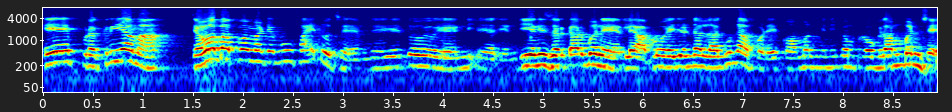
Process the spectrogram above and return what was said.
એ પ્રક્રિયામાં જવાબ આપવા માટે બહુ ફાયદો છે એમને. એ તો એનડીએ ની સરકાર બને એટલે આપણો એજન્ડા લાગુ ના પડે. કોમન મિનિમમ પ્રોગ્રામ બનશે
